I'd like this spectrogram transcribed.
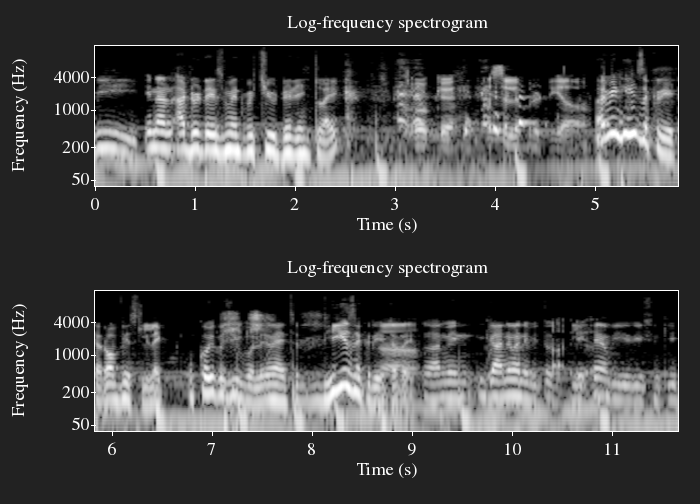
be in an advertisement which you didn't like. Okay celebrity या I mean he is a creator obviously like कोई कुछ भी बोले मैं he is a creator हाँ। right? I mean गाने वाने भी तो लिखे हैं अभी recently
